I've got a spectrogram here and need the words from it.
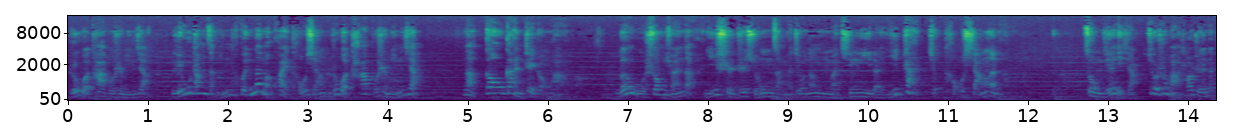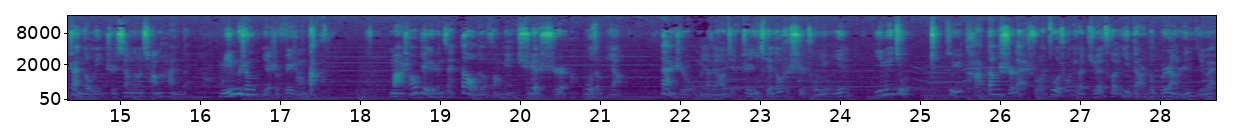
如果他不是名将，刘璋怎么会那么快投降？如果他不是名将，那高干这种啊。文武双全的一世之雄，怎么就那么轻易的一战就投降了呢？总结一下，就是说马超这个人的战斗力是相当强悍的，名声也是非常大的。马超这个人在道德方面确实不怎么样，但是我们要了解，这一切都是事出有因。因为就对于他当时来说，做出那个决策一点都不让人意外。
